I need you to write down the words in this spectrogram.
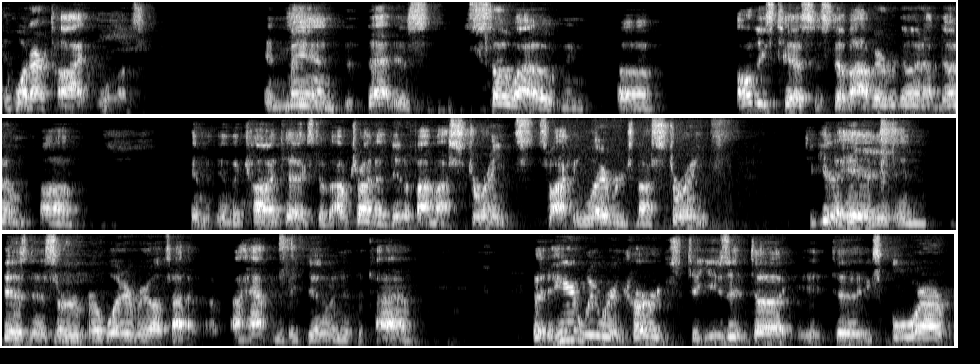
and what our type was. And man, that is so eye opening. Uh, all these tests and stuff I've ever done, I've done them uh, in, in the context of I'm trying to identify my strengths so I can leverage my strengths to get ahead in, in business or, or whatever else I, I happen to be doing at the time. But here we were encouraged to use it to, to explore our,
